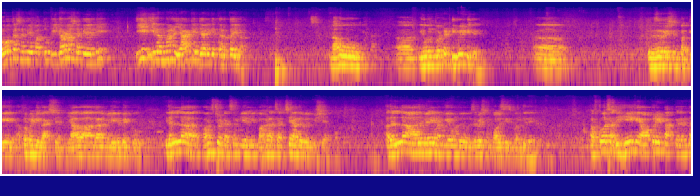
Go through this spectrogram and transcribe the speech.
ಲೋಕಸಭೆ ಮತ್ತು ವಿಧಾನಸಭೆಯಲ್ಲಿ ಈ ಇದನ್ನ ಯಾಕೆ ಜಾರಿಗೆ ತರ್ತಾ ಇಲ್ಲ? ನಾವು ಇದೊಂದು ದೊಡ್ಡ ಡಿಬೇಟ್ ಇದೆ. ರಿಸರ್ವೇಶನ್ ಬಗ್ಗೆ ಅಫರ್ಮೇಟಿವ್ ಆಕ್ಷನ್ ಯಾವ ಆಧಾರ ಮೇಲೆ ಇರಬೇಕು, ಇದೆಲ್ಲ ಕಾನ್ಸ್ಟಿಟ್ಯೂಂಟ್ ಅಸೆಂಬ್ಲಿಯಲ್ಲಿ ಬಹಳ ಚರ್ಚೆ ಆದ ವಿಷಯ. ಅದೆಲ್ಲ ಆದ ಮೇಲೆ ನಮಗೆ ಒಂದು ರಿಸರ್ವೇಶನ್ ಪಾಲಿಸೀಸ್ ಬಂದಿದೆ. ಅಫ್ಕೋರ್ಸ್ ಅದು ಹೇಗೆ ಆಪರೇಟ್ ಆಗ್ತದೆ ಅಂತ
